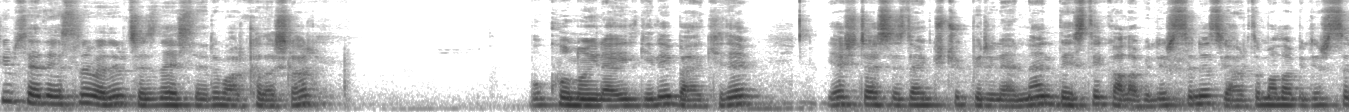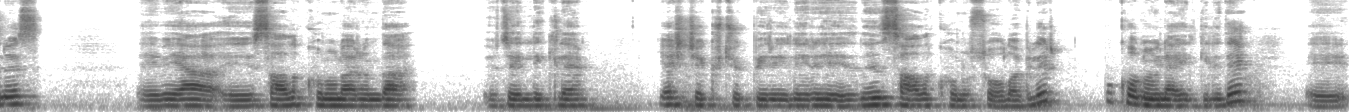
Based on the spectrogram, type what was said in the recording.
Kimseye de esnemedim, siz de esnedim arkadaşlar. Bu konuyla ilgili belki de yaşça sizden küçük birilerinden destek alabilirsiniz, yardım alabilirsiniz. E, veya e, sağlık konularında özellikle yaşça küçük birilerinin sağlık konusu olabilir. Bu konuyla ilgili de e,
